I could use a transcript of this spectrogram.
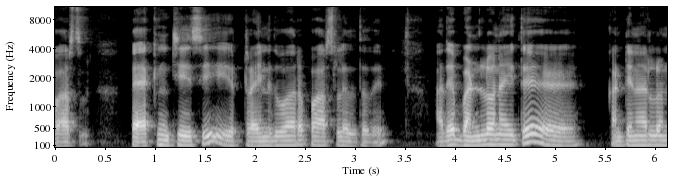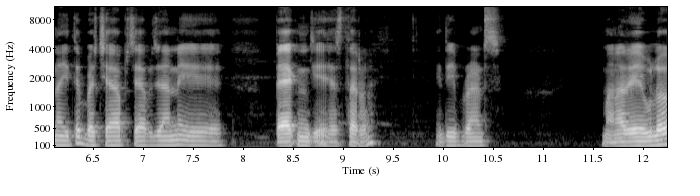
పార్సల్ ప్యాకింగ్ చేసి ట్రైన్ ద్వారా పార్సల్ వెళ్తుంది. అదే బండిలోనైతే కంటైనర్లోనైతే చేప చేపజాన్ని ప్యాకింగ్ చేసేస్తారు. ఇది ఫ్రెండ్స్ మన రేవులో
